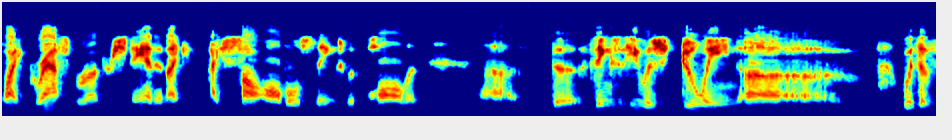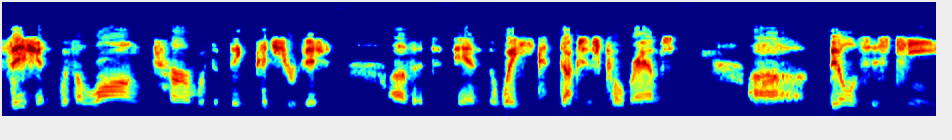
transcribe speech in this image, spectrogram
quite grasp or understand. And I I saw all those things with Paul and uh, the things that he was doing uh, with a vision, with a long term, with the big picture vision of it, and the way he conducts his programs, uh, builds his team.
